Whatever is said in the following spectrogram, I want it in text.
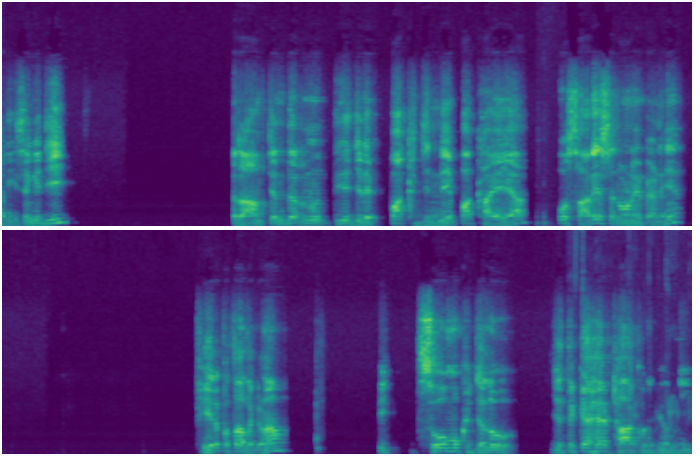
ਹਰੀ ਸਿੰਘ ਜੀ ਰਾਮਚੰਦਰ ਨੂੰ ਦੇ ਜਿਹੜੇ ਪੱਖ, ਜਿੰਨੇ ਪੱਖ ਆਏ ਆ, ਉਹ ਸਾਰੇ ਸੁਣਾਉਣੇ ਪੈਣੇ ਆ। ਫੇਰ ਪਤਾ ਲੱਗਣਾ ਵੀ ਸੋ ਮੁਖ ਜਲੋ ਜਿਤ ਕਹੈ ਠਾਕੁਰ ਜਿਉਨੀ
